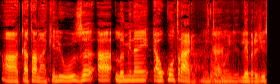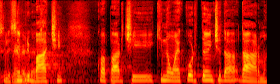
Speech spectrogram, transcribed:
a katana que ele usa, a lâmina é ao contrário. Então É. ele lembra disso? Ele É sempre verdade. bate com a parte que não é cortante da, da arma.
